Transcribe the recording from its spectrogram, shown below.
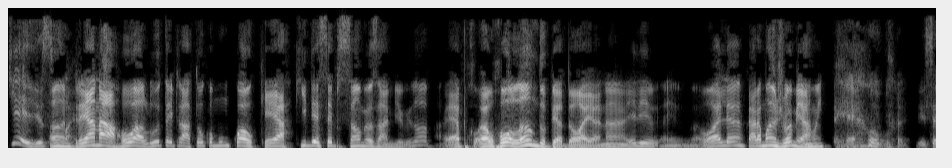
Que isso, André pai? narrou a luta e tratou como um qualquer. Que decepção, meus amigos. É, é o rolão do Bedóia, né? Ele, olha, o cara manjou mesmo, hein? É, isso,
